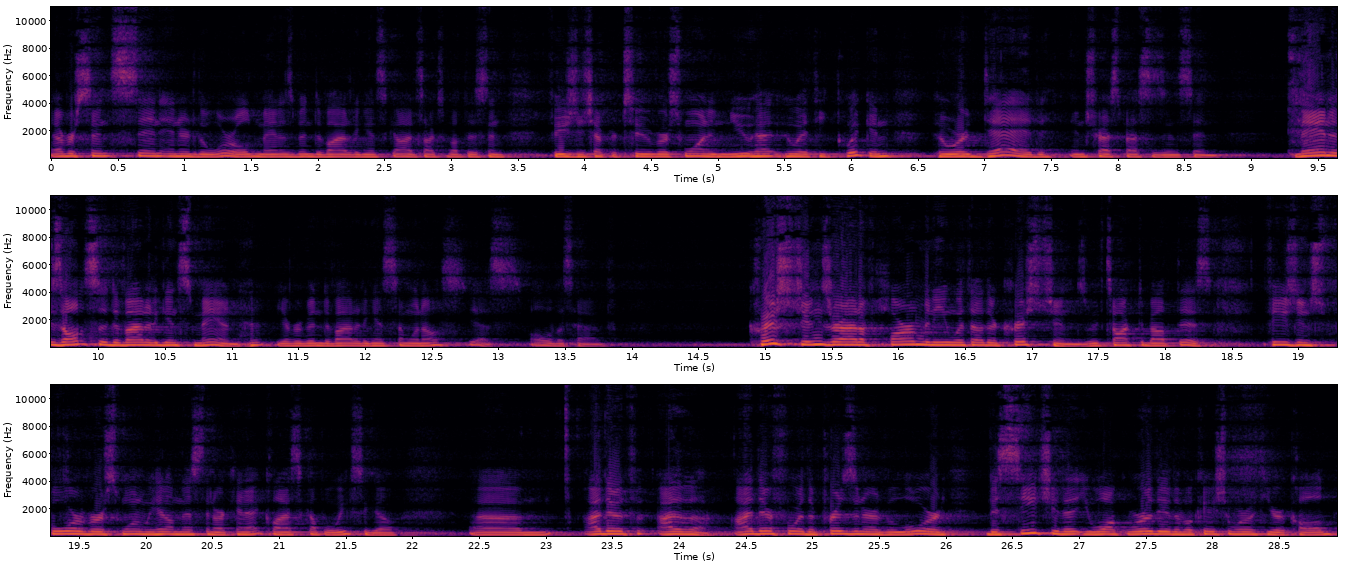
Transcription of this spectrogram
Ever since sin entered the world, man has been divided against God. It talks about this in Ephesians chapter 2, verse 1. And you who hath he quickened, who were dead in trespasses and sin. Man is also divided against man. You ever been divided against someone else? Yes, all of us have. Christians are out of harmony with other Christians. We've talked about this. Ephesians 4, verse 1, we hit on this in our Connect class a couple weeks ago. Um, I, therefore, the prisoner of the Lord, beseech you that you walk worthy of the vocation wherewith you are called,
